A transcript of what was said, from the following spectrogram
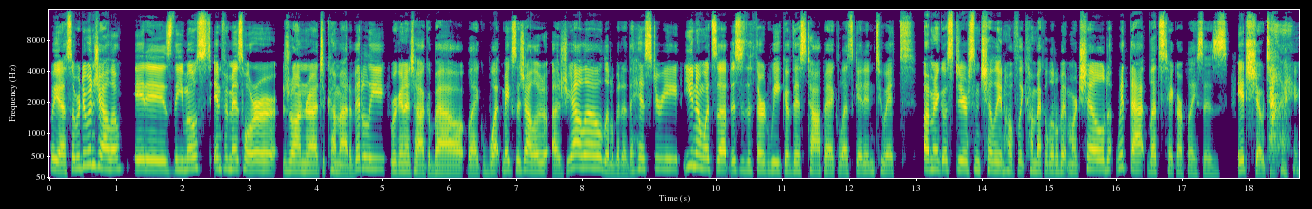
But yeah, so we're doing Giallo. It is the most infamous horror genre to come out of Italy. We're going to talk about like what makes a Giallo a Giallo, a little bit of the history. You know what's up. This is the third week of this topic. Let's get into it. I'm going to go steer some chili and hopefully come back a little bit more chilled. With that, let's take our places. It's showtime.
